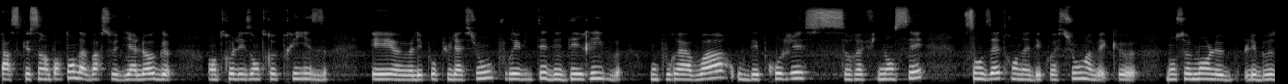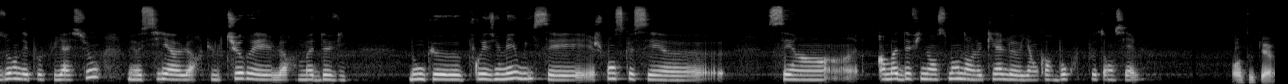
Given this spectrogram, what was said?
parce que c'est important d'avoir ce dialogue entre les entreprises et les populations pour éviter des dérives qu'on pourrait avoir où des projets seraient financés sans être en adéquation avec non seulement les besoins des populations, mais aussi leur culture et leur mode de vie. Donc pour résumer, oui, je pense que c'est c'est un, mode de financement dans lequel euh, il y a encore beaucoup de potentiel. En tout cas,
